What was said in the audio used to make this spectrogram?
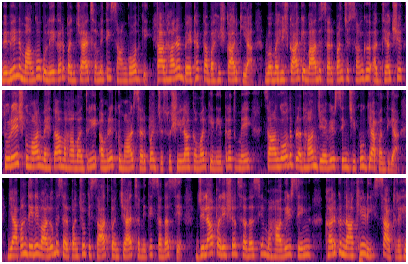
विभिन्न मांगों को लेकर पंचायत समिति सांगौद की साधारण बैठक का बहिष्कार किया। व बहिष्कार के बाद सरपंच संघ अध्यक्ष सुरेश कुमार मेहता, महामंत्री अमृत कुमार, सरपंच सुशीला कंवर के नेतृत्व में सांगौद प्रधान जयवीर सिंह जी को ज्ञापन दिया। ज्ञापन देने वालों में सरपंचों के साथ पंचायत समिति सदस्य, जिला परिषद सदस्य महावीर सिंह खर्क नाखेड़ी साथ रहे।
